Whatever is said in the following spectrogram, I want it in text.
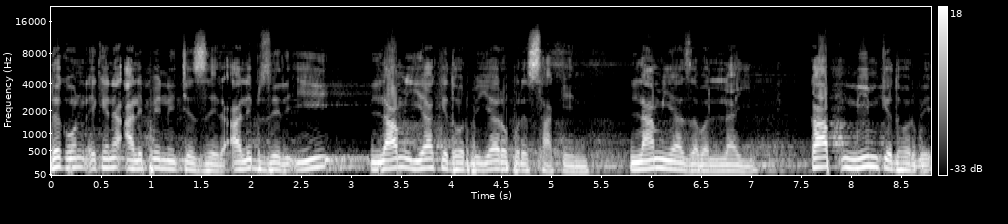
দেখুন, এখানে আলিফের নিচে জের। আলিফ জের ই, লাম ইয়াকে ধরবে, ইয়ার উপরে সাকিন। লাম ইয়া জাবাল্লাই কাপ মিমকে ধরবে।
